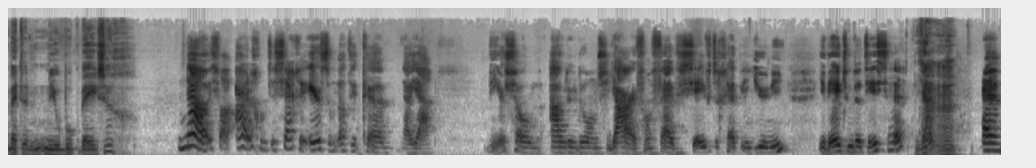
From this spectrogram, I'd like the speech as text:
met een nieuw boek bezig? Nou, het is wel aardig om te zeggen. Eerst omdat ik, nou ja, weer zo'n ouderdomsjaar van 75 heb in juni. Je weet hoe dat is, hè? Ja. En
